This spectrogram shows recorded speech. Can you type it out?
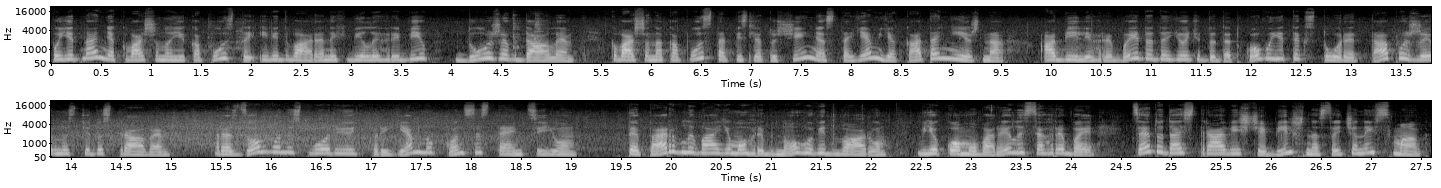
Поєднання квашеної капусти і відварених білих грибів дуже вдале. Квашена капуста після тушіння стає м'яка та ніжна, а білі гриби додають додаткової текстури та поживності до страви. Разом вони створюють приємну консистенцію. Тепер вливаємо грибного відвару, в якому варилися гриби. Це додасть страві ще більш насичений смак.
